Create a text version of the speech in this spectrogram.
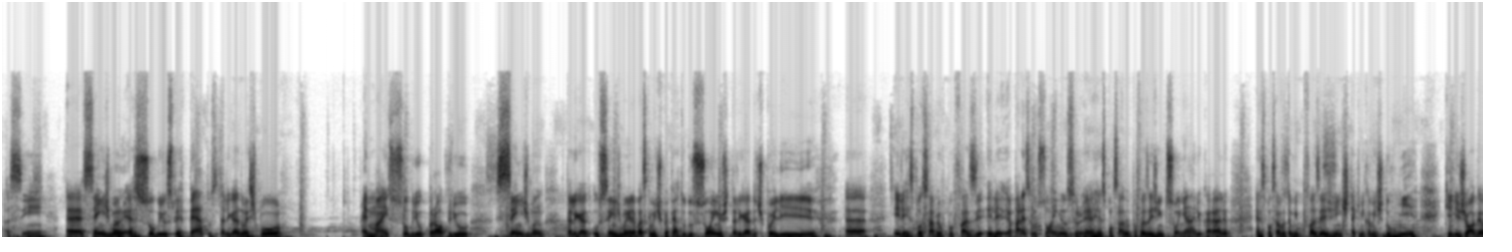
Assim. É, Sandman é sobre os perpétuos, tá ligado? Mas, tipo. É mais sobre o próprio Sandman, tá ligado? O Sandman ele é basicamente o perto dos sonhos, tá ligado? Tipo, ele. É, ele é responsável por fazer. Ele aparece nos sonhos, é responsável por fazer a gente sonhar e o caralho. É responsável também por fazer a gente tecnicamente dormir. Que ele joga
